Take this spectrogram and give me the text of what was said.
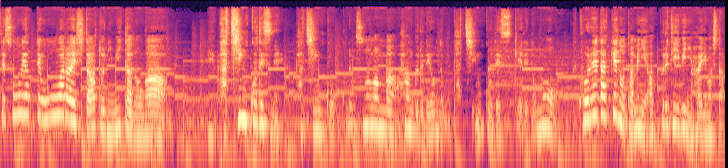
で、そうやって大笑いした後に見たのが、えパチンコですね。パチンコ。これはそのまんまハングルで読んでもパチンコですけれども、これだけのために Apple TV に入りました。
